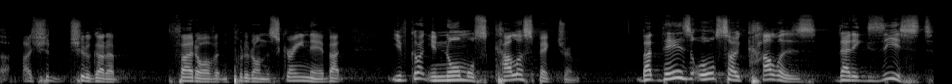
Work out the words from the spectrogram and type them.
uh, I should, should have got a photo of it and put it on the screen there, but you've got your normal colour spectrum. But there's also colours that exist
